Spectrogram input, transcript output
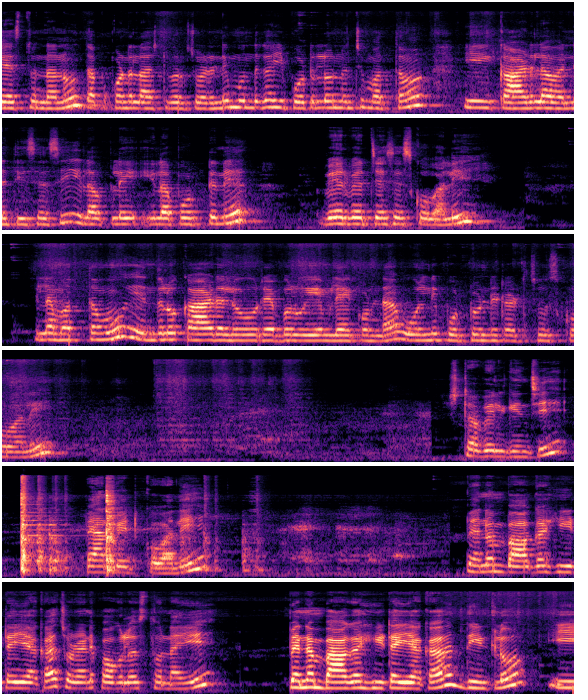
చేస్తున్నాను. తప్పకుండా లాస్ట్ వరకు చూడండి. ముందుగా ఈ పొట్టులో నుంచి మొత్తం ఈ కాడలు అవన్నీ తీసేసి ఇలా ప్లే ఇలా పొట్టుని వేరు వేరు చేసేసుకోవాలి. ఇలా మొత్తము ఎందులో కాడలు రెబ్బలు ఏం లేకుండా ఓన్లీ పొట్టు ఉండేటట్టు చూసుకోవాలి. స్టవ్ వెలిగించి ప్యాన్ పెట్టుకోవాలి. పెనం బాగా హీట్ అయ్యాక చూడండి పొగలు వస్తున్నాయి. పెనం బాగా హీట్ అయ్యాక దీంట్లో ఈ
